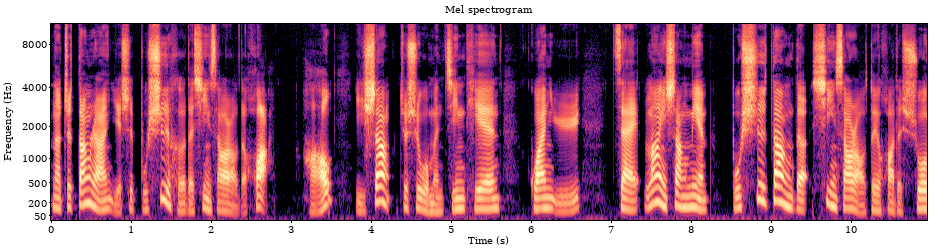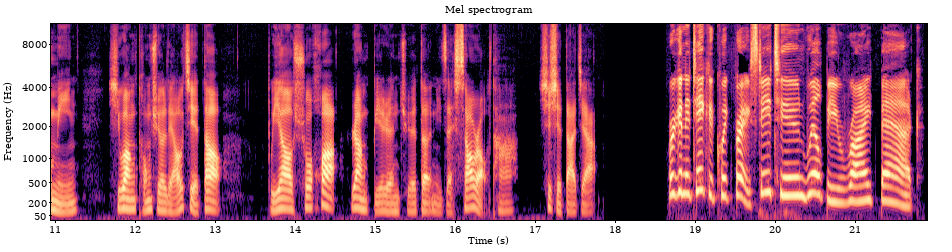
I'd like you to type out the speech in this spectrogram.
那这当然也是不适合的性骚扰的话。好，以上就是我们今天关于在 LINE 上面不适当的性骚扰对话的说明。希望同学了解到，不要说话让别人觉得你在骚扰他。谢谢大家。We're going to take a quick break. Stay tuned. We'll be right back.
